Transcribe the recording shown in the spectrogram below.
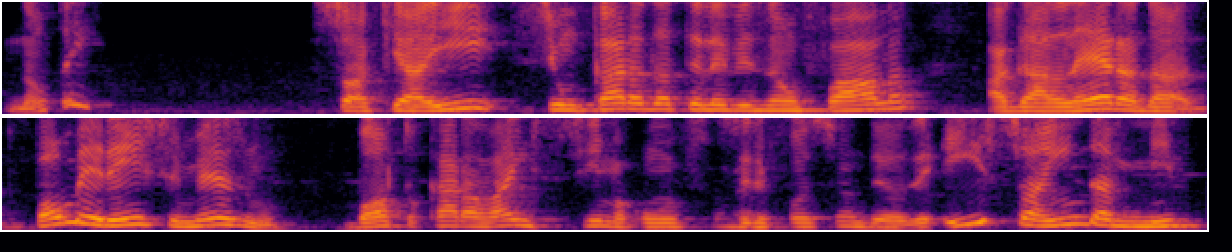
Não tem. Só que aí, se um cara da televisão fala, a galera da, palmeirense mesmo bota o cara lá em cima, como se ele fosse um deus. E isso ainda me.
